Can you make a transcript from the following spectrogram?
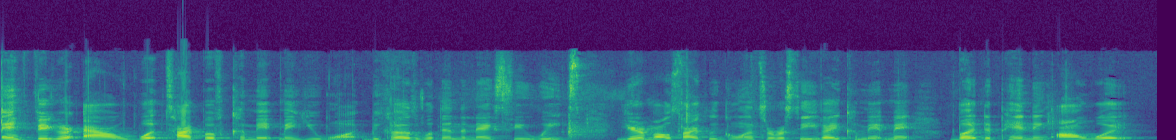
and figure out what type of commitment you want because within the next few weeks you're most likely going to receive a commitment but depending on what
